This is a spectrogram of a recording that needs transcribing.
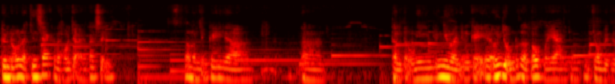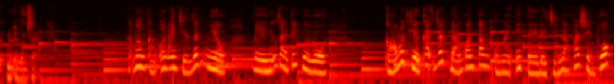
tương đối là chính xác để hỗ trợ cho bác sĩ. Đó là những cái uh, uh, thành tựu như, như là những cái ứng dụng rất là tốt của AI trong trong việc quyết định lâm sàng. Dạ vâng, cảm ơn anh Chiến rất nhiều về những giải thích vừa rồi. Có một khía cạnh rất đáng quan tâm của ngành y tế đấy chính là phát triển thuốc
